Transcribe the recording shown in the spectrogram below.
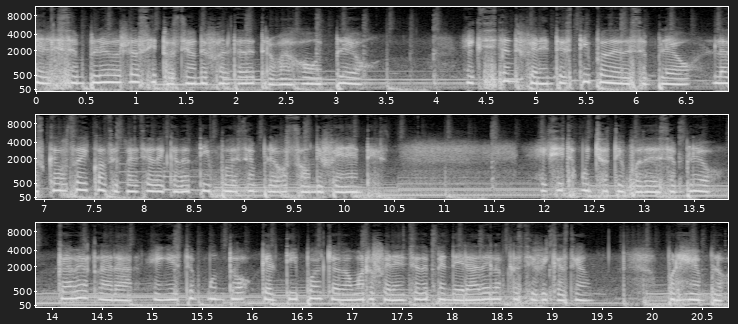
El desempleo es la situación de falta de trabajo o empleo. Existen diferentes tipos de desempleo. Las causas y consecuencias de cada tipo de desempleo son diferentes. Existen muchos tipos de desempleo. Cabe aclarar en este punto que el tipo al que hagamos referencia dependerá de la clasificación. Por ejemplo,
